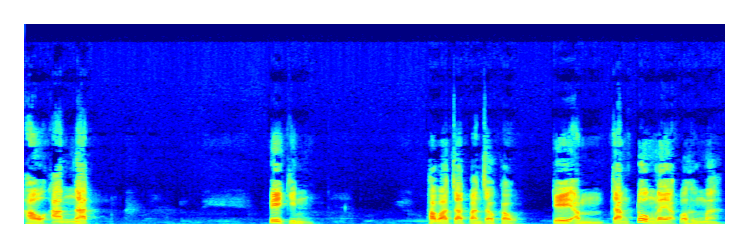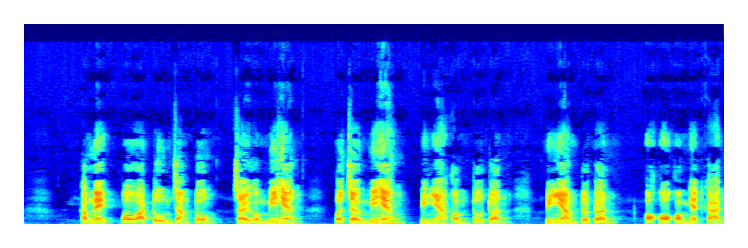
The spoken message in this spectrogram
เอาอำนาจเป้กิน พระว่าจัดปันเจ้าเก่า ตอ่ำจังต้งเลยอะพอหึงมากำในเพราะว่าตูมจังต้งใจก็มีแหงเพราะเจอมีแหงปิญญาก็มตัวตอนปิญญามตัวตอนออกออกก็มเหตุการณ์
